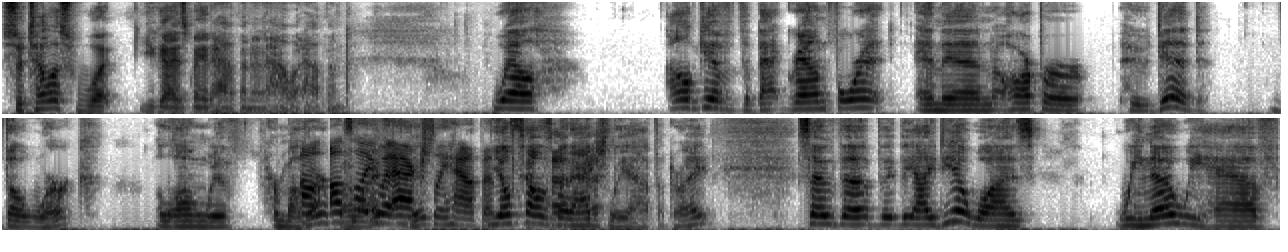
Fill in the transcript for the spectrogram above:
So tell us what you guys made happen and how it happened. Well, I'll give the background for it, and then Harper, who did the work along with her mother. I'll, I'll tell you wife, what Liz, actually happened. You'll tell us what actually happened, right? So the, the the idea was, we know we have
